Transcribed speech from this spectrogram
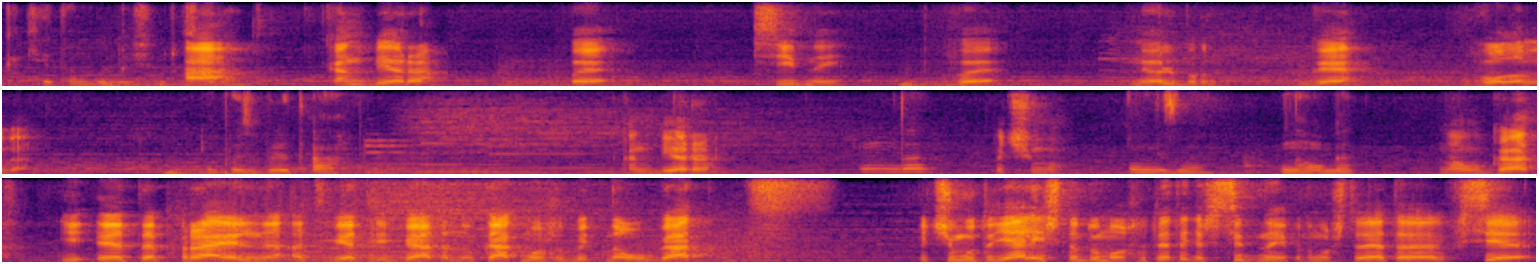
Какие там были еще А. Канберра. Б. Сидней. В. Мельбурн. Г. Вологда. Ну пусть будет А. Канберра. Да, Почему? не знаю. Наугад. Наугад. И это правильный ответ, ребята. Ну как может быть наугад? Почему-то я лично думал, что ты ответишь Сидней, потому что это все,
